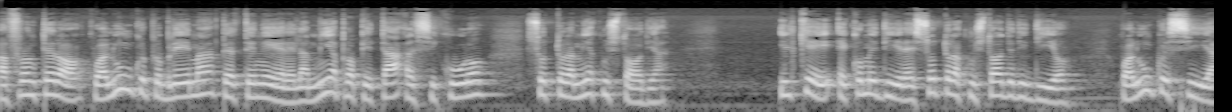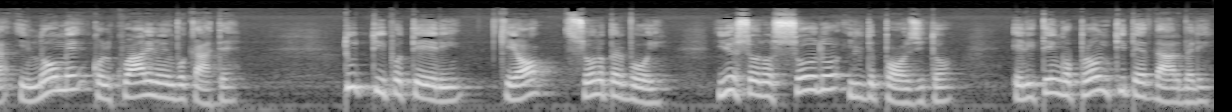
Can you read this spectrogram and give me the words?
affronterò qualunque problema per tenere la mia proprietà al sicuro sotto la mia custodia, il che è come dire sotto la custodia di Dio, qualunque sia il nome col quale lo invocate. Tutti i poteri che ho sono per voi, io sono solo il deposito e li tengo pronti per darveli,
